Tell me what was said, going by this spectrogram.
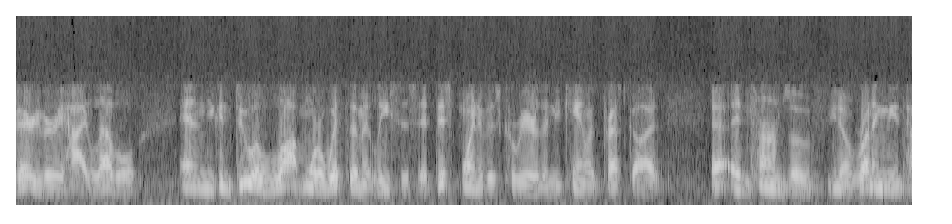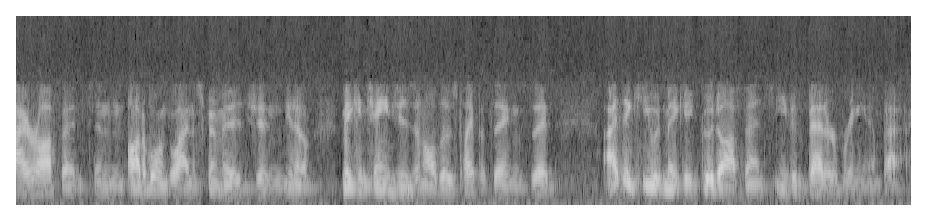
very, very high level, and you can do a lot more with him at least this, at this point of his career than you can with Prescott uh, in terms of you know running the entire offense and audible into line of scrimmage and you know making changes and all those type of things that I think he would make a good offense even better bringing him back.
